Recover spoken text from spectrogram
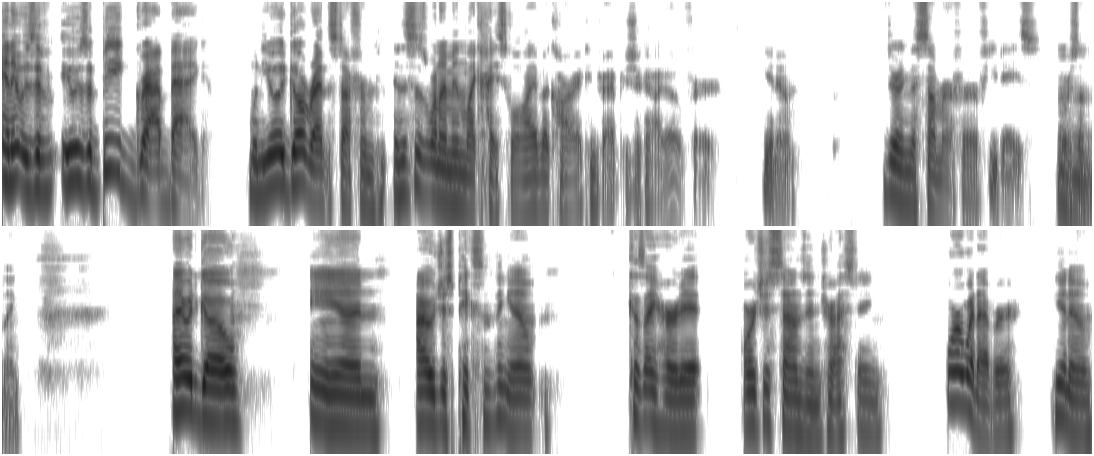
and it was a it was a big grab bag when you would go rent stuff from and this is when i'm in like high school i have a car i can drive to chicago for you know during the summer for a few days or Mhm. something i would go and i would just pick something out because i heard it or it just sounds interesting or whatever you know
